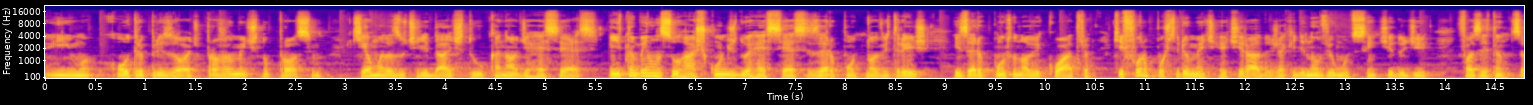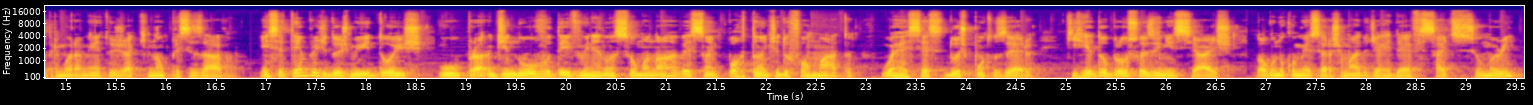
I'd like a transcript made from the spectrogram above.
em um outro episódio, provavelmente no próximo que é uma das utilidades do canal de RSS. Ele também lançou rascunhos do RSS 0.93 e 0.94, que foram posteriormente retirados, já que ele não viu muito sentido de fazer tantos aprimoramentos, já que não precisava. Em setembro de 2002, o, de novo, Dave Winner lançou uma nova versão importante do formato, o RSS 2.0, que redobrou suas iniciais, logo no começo era chamado de RDF Site Summary,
